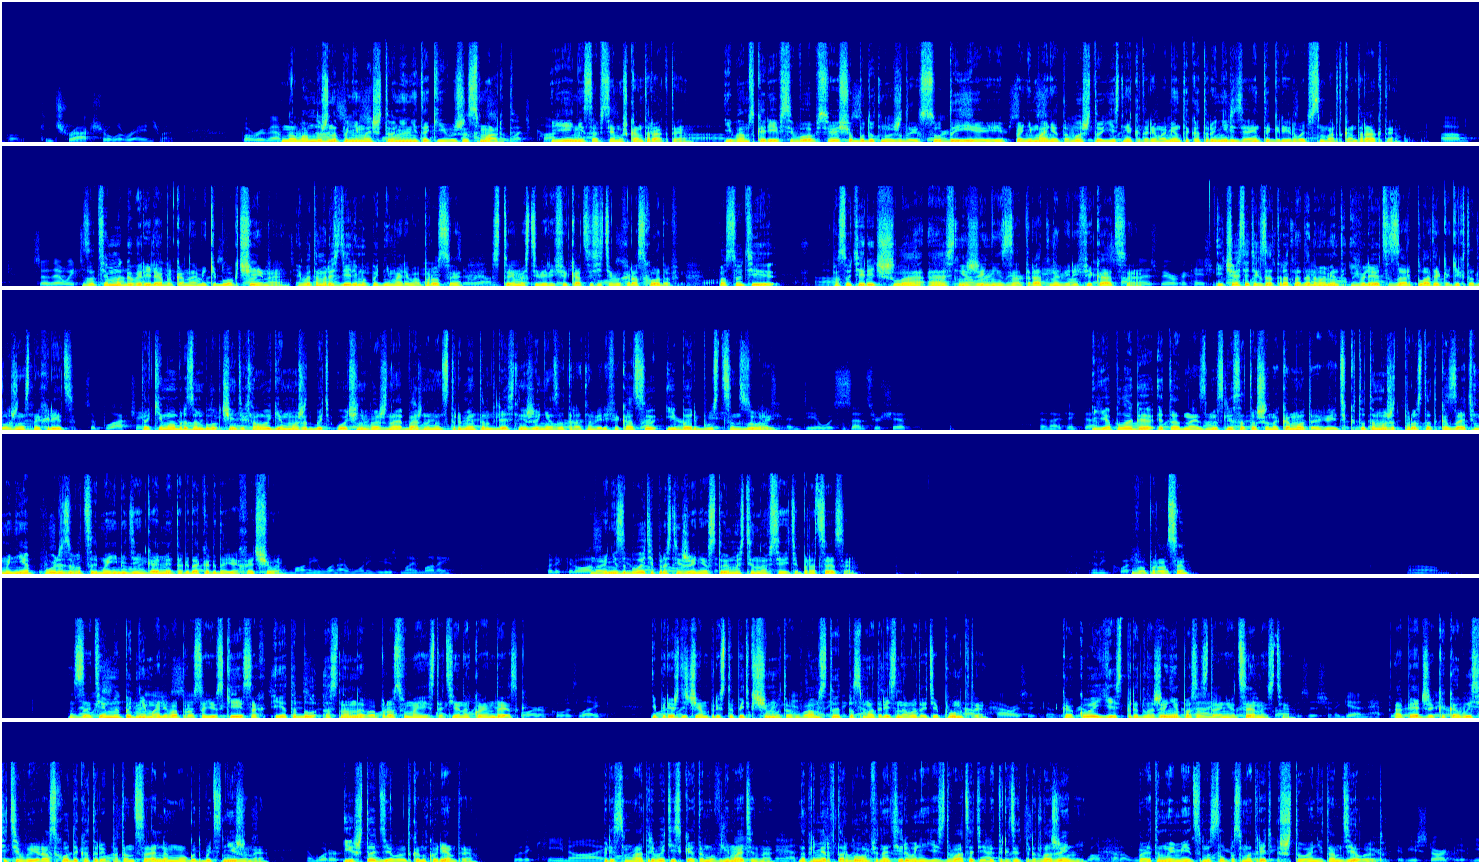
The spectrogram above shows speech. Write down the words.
Но вам нужно понимать, что они не такие уже смарт, и не совсем уж контракты. И вам, скорее всего, все еще будут нужны суды и понимание того, что есть некоторые моменты, которые нельзя интегрировать в смарт-контракты. Затем мы говорили об экономике блокчейна, и в этом разделе мы поднимали вопросы стоимости верификации сетевых расходов. По сути, по сути, речь шла о снижении затрат на верификацию. И часть этих затрат на данный момент являются зарплатой каких-то должностных лиц. Таким образом, блокчейн-технология может быть очень важна, важным инструментом для снижения затрат на верификацию и борьбу с цензурой. я полагаю, это одна из мыслей Сатоши Накамото, ведь кто-то может просто отказать мне пользоваться моими деньгами тогда, когда я хочу. Но и не забывайте про снижение стоимости на все эти процессы. Вопросы? Затем мы поднимали вопрос о юзкейсах, и это был основной вопрос в моей статье на CoinDesk. И прежде чем приступить к чему-то, вам стоит посмотреть на вот эти пункты. Какое есть предложение по созданию ценности? Опять же, каковы сетевые расходы, которые потенциально могут быть снижены? И что делают конкуренты? Присматривайтесь к этому внимательно. Например, в торговом финансировании есть 20 или 30 предложений. Поэтому имеет смысл посмотреть, что они там делают.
